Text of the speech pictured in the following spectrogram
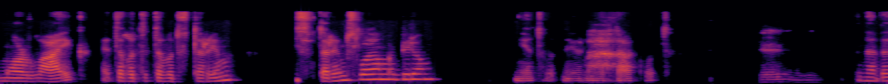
more like. Это вот это вот вторым, с вторым слоем мы берем. Нет, вот, наверное, вот так вот. Надо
